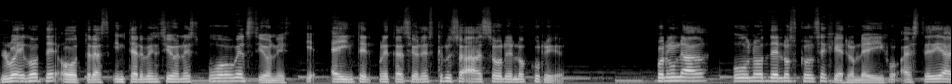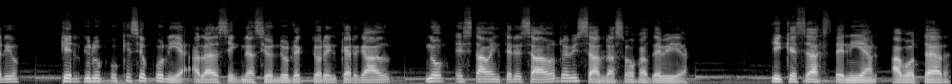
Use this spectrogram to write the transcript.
Luego de otras intervenciones hubo versiones e interpretaciones cruzadas sobre lo ocurrido. Por un lado, uno de los consejeros le dijo a este diario que el grupo que se oponía a la designación de un rector encargado no estaba interesado en revisar las hojas de vida y que se abstenían a votar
